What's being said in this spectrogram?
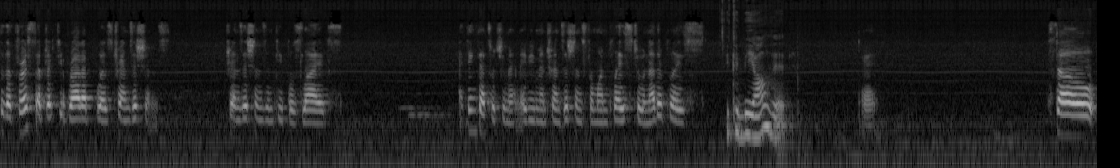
So the first subject you brought up was transitions transitions in people's lives. I think that's what you meant. Maybe you meant transitions from one place to another place. It could be all of it. Right. So,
